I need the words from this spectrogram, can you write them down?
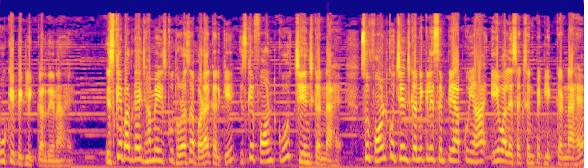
ओके पे क्लिक कर देना है। इसके बाद गाइज़ हमें इसको थोड़ा सा बड़ा करके इसके फॉन्ट को चेंज करना है। सो so, फॉन्ट को चेंज करने के लिए सिंपली आपको यहाँ ए वाले सेक्शन पे क्लिक करना है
